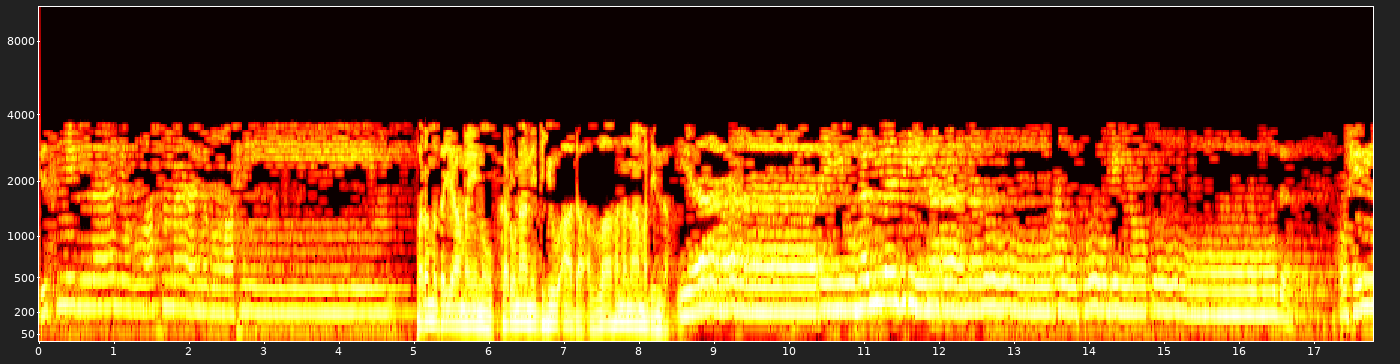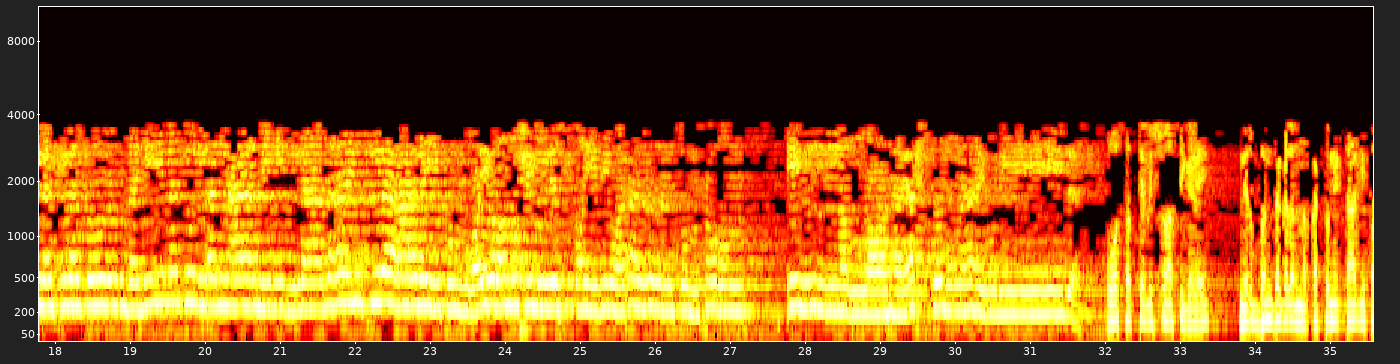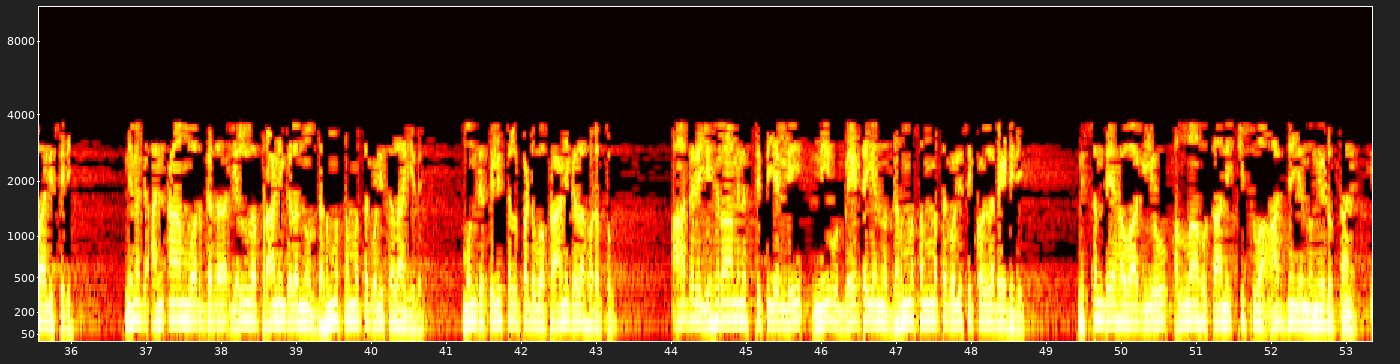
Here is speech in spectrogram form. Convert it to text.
بسم الله الرحمن الرحيم ಪರಮದಯಾಮಯನು ಕರುಣಾನಿಧಿಯೂ ಆದ ಅಲ್ಲಾಹನ ನಾಮದಿಂದ يا أيها الذين آمنوا أوفوا بالعقود أحلت لكم بهيمة الأنعام إلا ما يتلى عليكم غير محل الصيد وأنتم حرم ಓ ಸತ್ಯವಿಶ್ವಾಸಿಗಳೇ ನಿರ್ಬಂಧಗಳನ್ನು ಕಟ್ಟುನಿಟ್ಟಾಗಿ ಪಾಲಿಸಿರಿ. ನಿಮಗೆ ಅನ್ಆಮ್ ವರ್ಗದ ಎಲ್ಲ ಪ್ರಾಣಿಗಳನ್ನು ಧರ್ಮಸಮ್ಮತಗೊಳಿಸಲಾಗಿದೆ. ಮುಂದೆ ತಿಳಿಸಲ್ಪಡುವ ಪ್ರಾಣಿಗಳ ಹೊರತು. ಆದರೆ ಎಹ್ರಾಮಿನ ಸ್ಥಿತಿಯಲ್ಲಿ ನೀವು ಬೇಟೆಯನ್ನು ಧರ್ಮಸಮ್ಮತಗೊಳಿಸಿಕೊಳ್ಳಬೇಡಿರಿ. ನಿಸ್ಸಂದೇಹವಾಗಿಯೂ ಅಲ್ಲಾಹು ತಾನಿಚ್ಛಿಸುವ ಆಜ್ಞೆಯನ್ನು ನೀಡುತ್ತಾನೆ.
